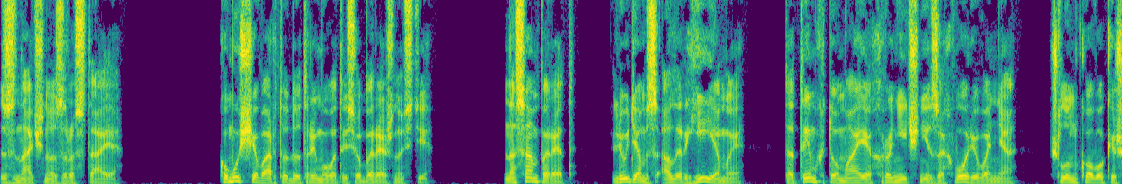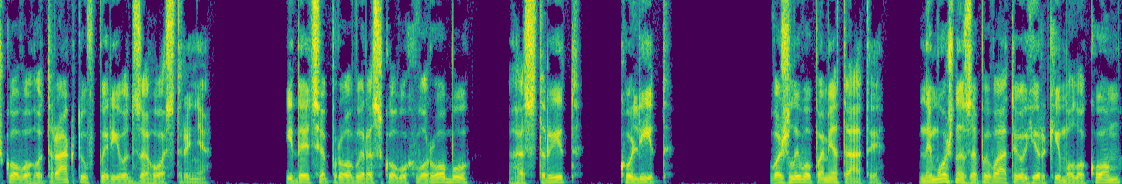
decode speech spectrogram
значно зростає. Кому ще варто дотримуватись обережності? Насамперед, людям з алергіями та тим, хто має хронічні захворювання шлунково-кишкового тракту в період загострення. Йдеться про виразкову хворобу, гастрит, коліт. Важливо пам'ятати, не можна запивати огірки молоком,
